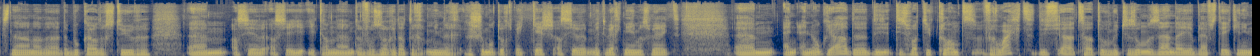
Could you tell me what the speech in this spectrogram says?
snel naar de, de boekhouder sturen. Um, als je, als je, je kan uh, ervoor zorgen dat er minder gesjoemeld wordt bij cash als je met werknemers werkt. En, en ook, ja, de, het is wat je klant verwacht. Dus ja, het zou toch een beetje zonde zijn dat je blijft steken in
